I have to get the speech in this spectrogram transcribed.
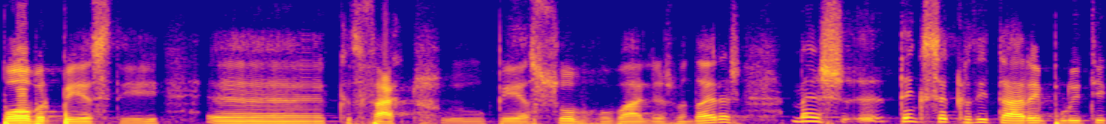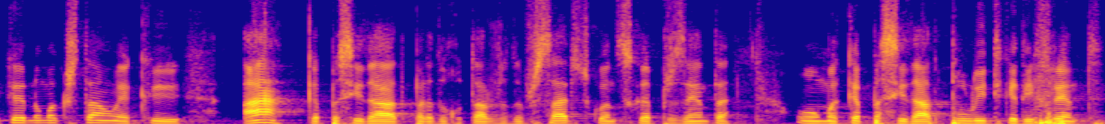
pobre PSD, eh, que de facto o PS soube roubar-lhe as bandeiras, mas eh, tem que se acreditar em política numa questão, é que há capacidade para derrotar os adversários quando se apresenta uma capacidade política diferente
